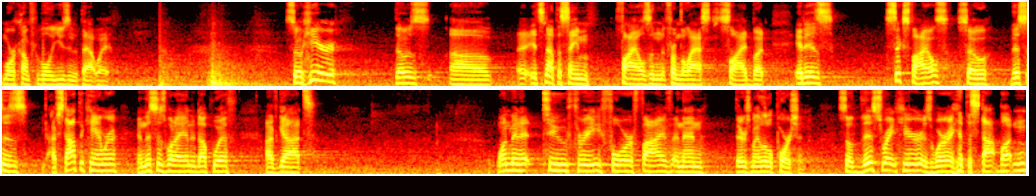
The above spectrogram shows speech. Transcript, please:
more comfortable using it that way. So here, those uh, it's not the same files in, from the last slide, but it is six files. So this is, I've stopped the camera, and this is what I ended up with. I've got one minute, two, three, four, five, and then there's my little portion. So this right here is where I hit the stop button,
